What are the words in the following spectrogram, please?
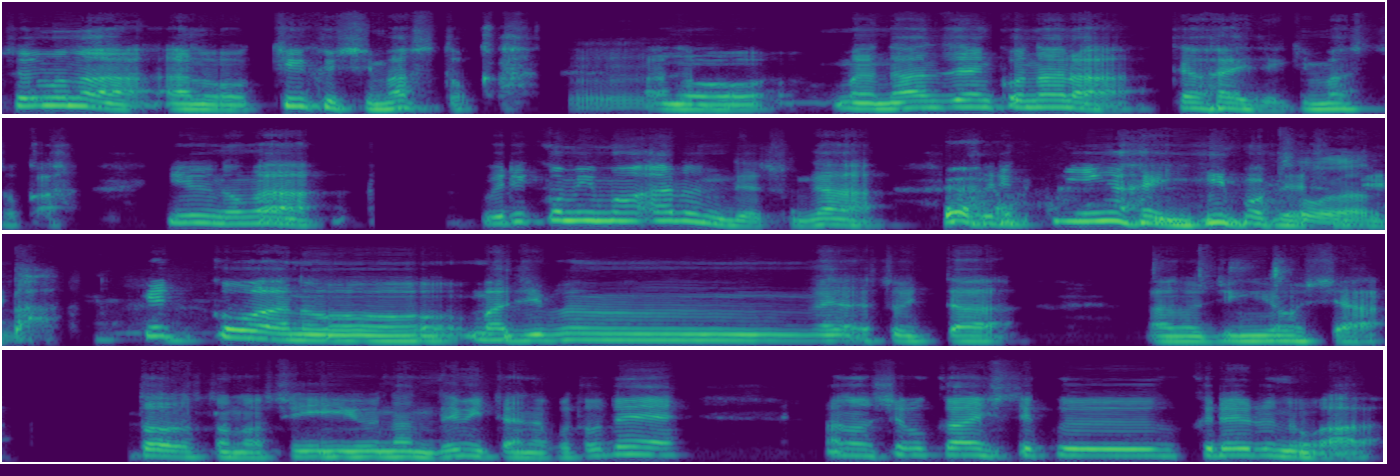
そういうものはあの寄付しますとか、あのまあ、何千個なら手配できますとかいうのが売り込みもあるんですが、売り込み以外にもですね、結構あの、まあ、自分がそういったあの事業者とその親友なんでみたいなことで、あの紹介してくれるのが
